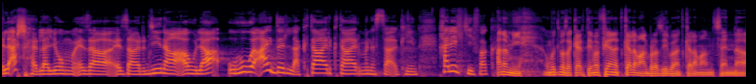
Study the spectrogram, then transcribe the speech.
الأشهر لليوم إذا إذا رضينا أو لا وهو idol لكتار كتار من السائقين. خليل كيفك؟ أنا منيح. ومثل ما ذكرتي ما فينا نتكلم عن البرازيل بدنا نتكلم عن سينا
